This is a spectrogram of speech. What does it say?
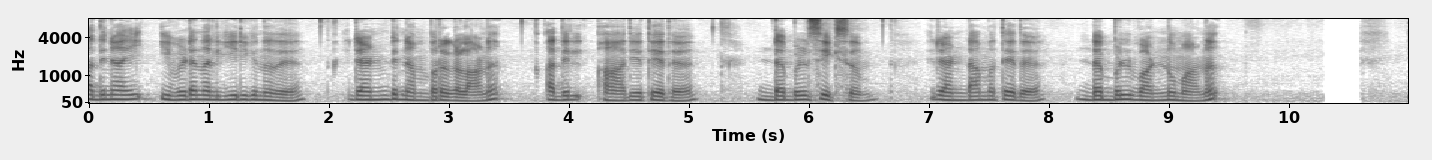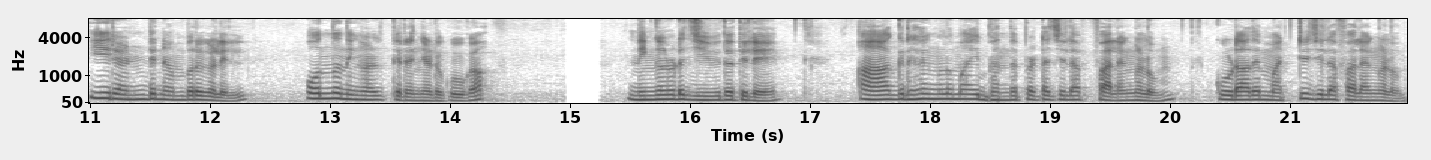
അതിനായി ഇവിടെ നൽകിയിരിക്കുന്നത് രണ്ട് നമ്പറുകളാണ്. അതിൽ ആദ്യത്തേത് ഡബിൾ സിക്സും രണ്ടാമത്തേത് ഡബിൾ വണ്ണുമാണ്. ഈ രണ്ട് നമ്പറുകളിൽ ഒന്ന് നിങ്ങൾ തിരഞ്ഞെടുക്കുക. നിങ്ങളുടെ ജീവിതത്തിലെ ആഗ്രഹങ്ങളുമായി ബന്ധപ്പെട്ട ചില ഫലങ്ങളും കൂടാതെ മറ്റു ചില ഫലങ്ങളും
